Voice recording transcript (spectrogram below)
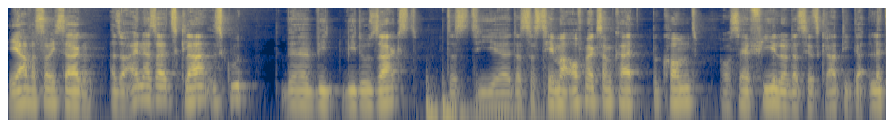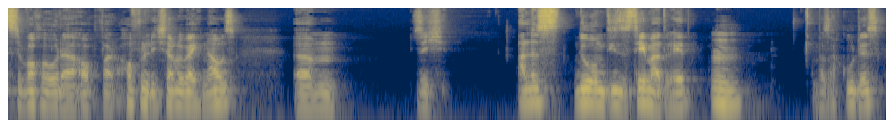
ja, was soll ich sagen? Also einerseits klar, ist gut, äh, wie, wie du sagst, dass die, äh, dass das Thema Aufmerksamkeit bekommt, auch sehr viel und dass jetzt gerade die letzte Woche oder auch hoffentlich darüber hinaus ähm, sich alles nur um dieses Thema dreht, Mhm. was auch gut ist.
